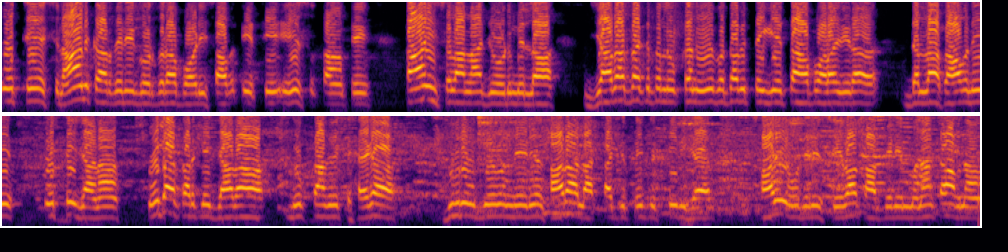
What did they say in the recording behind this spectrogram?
ਉੱਥੇ ਇਸ਼ਨਾਨ ਕਰਦੇ ਨੇ ਗੁਰਦੁਆਰਾ ਬੌੜੀ ਸਾਹਿਬ। ਤੇ ਇੱਥੇ ਇਸ ਥਾਂ ਤੇ ਤਾਂ ਹੀ ਸਲਾਨਾ ਜੋੜ ਮੇਲਾ। ਜ਼ਿਆਦਾ ਤੱਕ ਤਾਂ ਲੋਕਾਂ ਨੂੰ ਇਹ ਪਤਾ ਵੀ ਤਈਏ ਤਾਪ ਵਾਲਾ ਜਿਹੜਾ ਡੱਲਾ ਸਾਹਿਬ ਨੇ ਉੱਥੇ ਜਾਣਾ, ਉਹਦਾ ਕਰਕੇ ਜ਼ਿਆਦਾ ਲੋਕਾਂ ਦੇ ਵਿੱਚ ਹੈਗਾ ਦੂਰੋਂ ਦੂਰੋਂ ਨੇੜੇ ਸਾਰਾ ਇਲਾਕਾ ਜਿੱਥੇ ਜਿੱਥੇ ਵੀ ਹੈ, ਸਾਰੇ ਆਉਂਦੇ ਨੇ ਸੇਵਾ ਕਰਦੇ ਨੇ, ਮਨਾ ਕਾਮਨਾ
